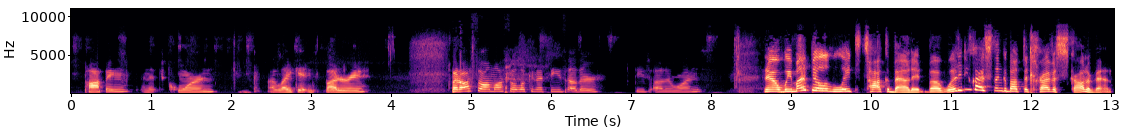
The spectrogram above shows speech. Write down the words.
It's popping and it's corn. I like it. It's buttery. But also I'm also looking at these other these other ones. Now, we might be a little late to talk about it, but what did you guys think about the Travis Scott event?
